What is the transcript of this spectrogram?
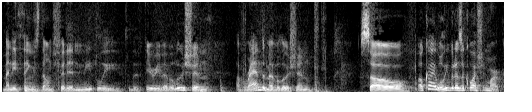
many things don't fit in neatly to the theory of evolution, of random evolution. So okay, we'll leave it as a question mark.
